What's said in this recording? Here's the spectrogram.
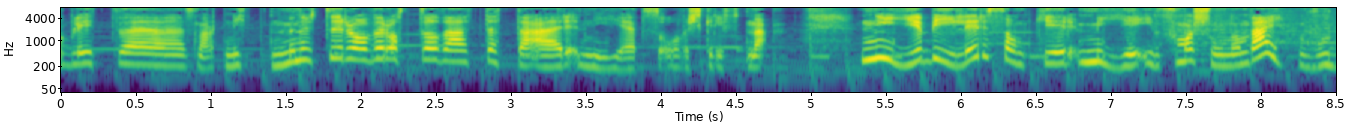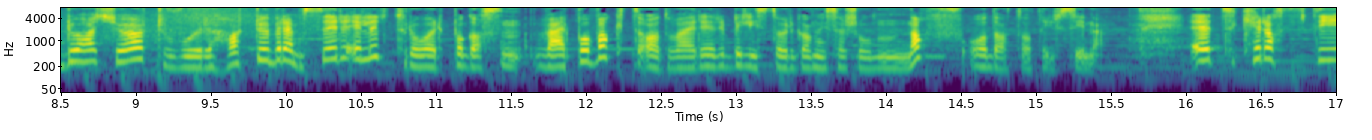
blitt eh, snart 19 minutter over åtte, og dette er nyhetsoverskriftene. Nye biler sanker mye informasjon om deg. Hvor du har kjørt, hvor hardt du bremser eller trår på gassen. Vær på vakt, advarer bilistorganisasjonen NAF og Datatilsynet. Et kraftig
